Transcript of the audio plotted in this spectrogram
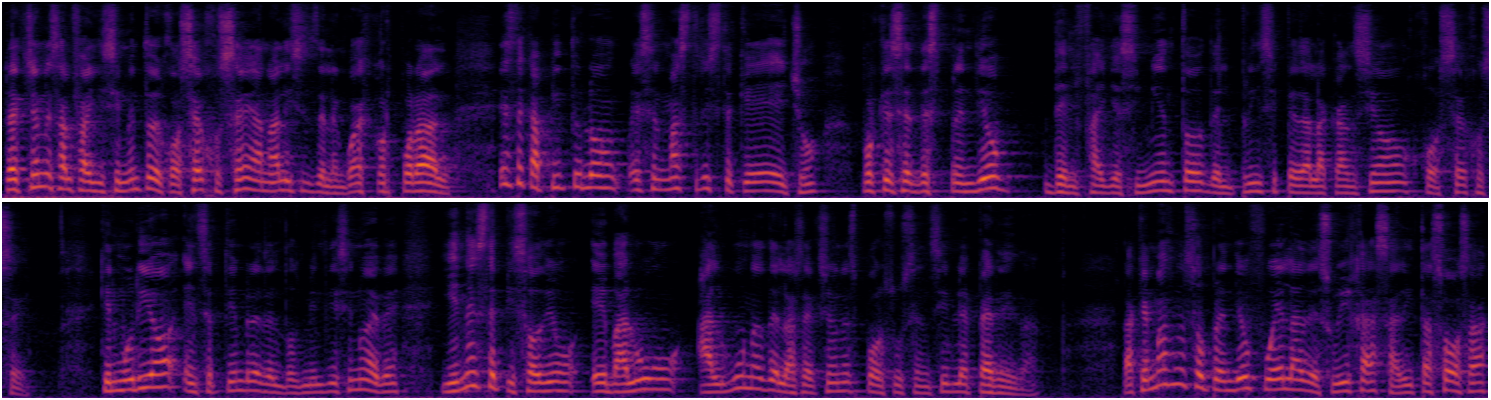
Reacciones al fallecimiento de José José, análisis del lenguaje corporal. Este capítulo es el más triste que he hecho porque se desprendió del fallecimiento del príncipe de la canción José José, quien murió en septiembre del 2019 y en este episodio evalúo algunas de las reacciones por su sensible pérdida. La que más me sorprendió fue la de su hija Sarita Sosa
